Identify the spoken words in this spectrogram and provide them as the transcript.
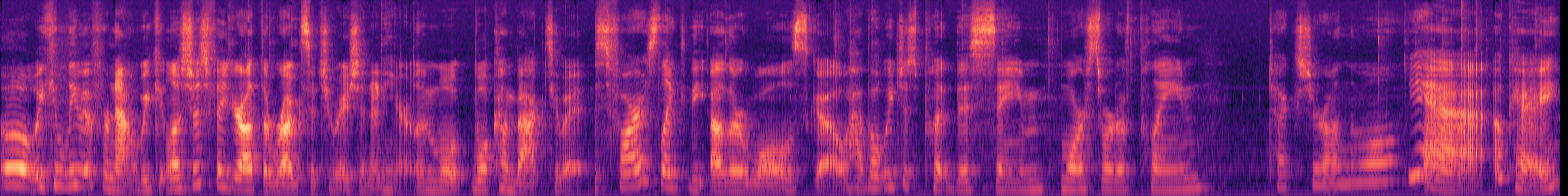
oh, we can leave it for now. We can let's just figure out the rug situation in here and we'll we'll come back to it. As far as like the other walls go, how about we just put this same more sort of plain texture on the wall? Yeah, okay.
